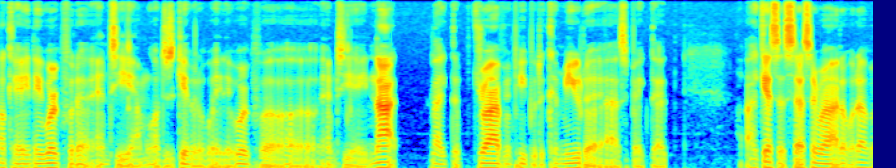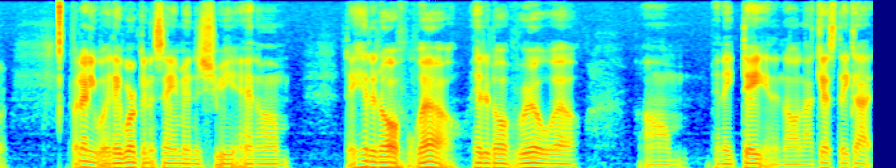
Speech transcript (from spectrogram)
Okay, they work for the MTA. I'm gonna just give it away. They work for uh, MTA, not like the driving people, the commuter aspect that I guess Access-A-Ride or whatever. But anyway, they work in the same industry, and um, they hit it off well, hit it off real well, um, and they dating and all. I guess they got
